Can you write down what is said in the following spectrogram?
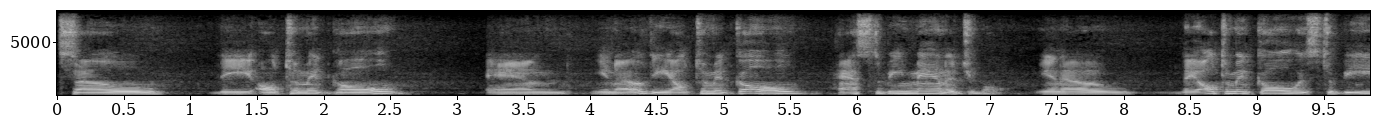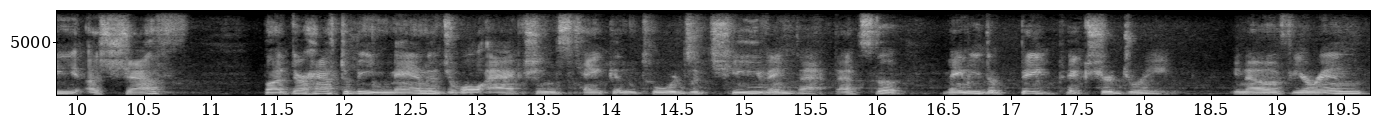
So the ultimate goal, and you know, the ultimate goal has to be manageable. You know, the ultimate goal is to be a chef but there have to be manageable actions taken towards achieving that. That's the maybe the big picture dream. You know, if you're in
